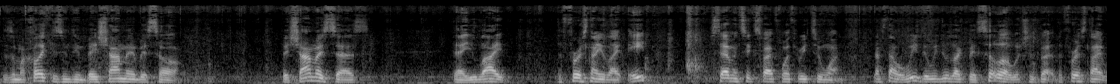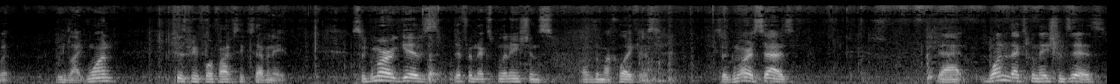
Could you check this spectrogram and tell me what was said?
there's a machlekes between Beis and Beis Hillel. Beis says that you light the first night you light eight, seven, six, five, four, three, two, one. That's not what we do. We do like Beis Hillel, which is the first night we light one, two, three, four, five, six, seven, eight. So Gemara gives different explanations of the machlekes. So Gemara says that one of the explanations is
